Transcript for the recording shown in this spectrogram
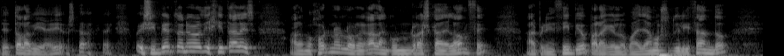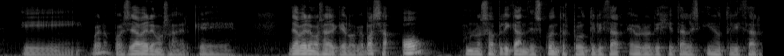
de toda la vida de Dios. Y si invierto en euros digitales, a lo mejor nos lo regalan con un rasca de la 11 al principio para que lo vayamos utilizando y bueno, pues ya veremos a ver qué ya veremos a ver qué es lo que pasa. O nos aplican descuentos por utilizar euros digitales y no utilizar,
